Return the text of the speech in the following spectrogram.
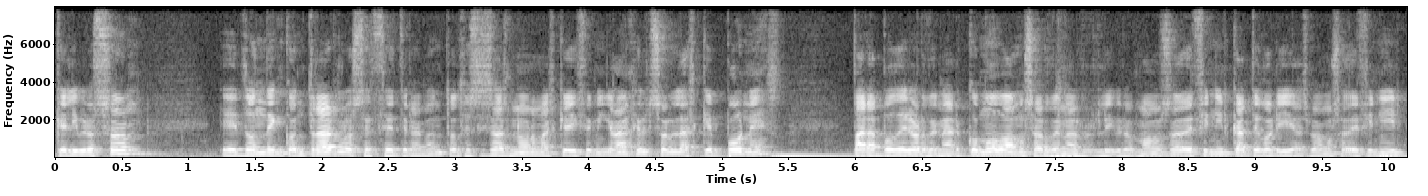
qué libros son, eh, dónde encontrarlos, etcétera. Entonces esas normas que dice Miguel Ángel son las que pones para poder ordenar. ¿Cómo vamos a ordenar los libros? Vamos a definir categorías, vamos a definir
